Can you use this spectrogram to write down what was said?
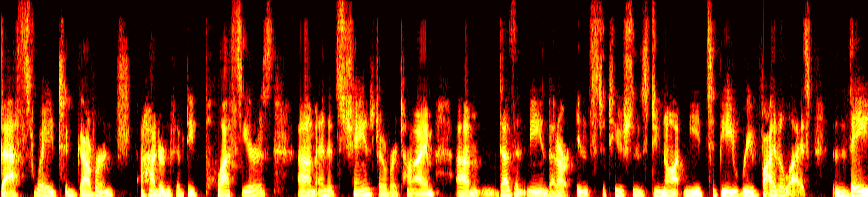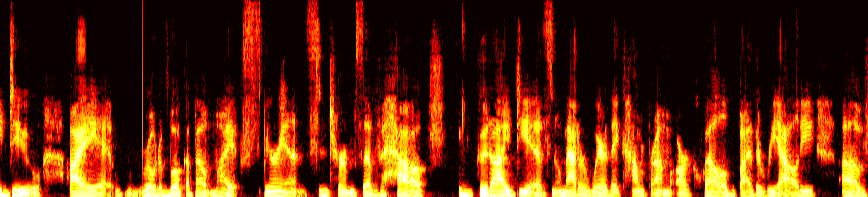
best way to govern 150 plus years um, and it's changed over time, um, doesn't mean that our institutions do not need to be revitalized. They do. I wrote a book about my experience in terms of how good ideas, no matter where they come from, are quelled by the reality of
